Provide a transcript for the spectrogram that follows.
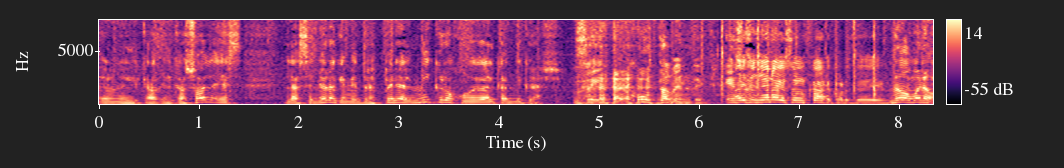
el casual es la señora que mientras espera el micro juega al Candy Crush. Sí, justamente. Hay señoras que son hardcore, te digo. No, bueno,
